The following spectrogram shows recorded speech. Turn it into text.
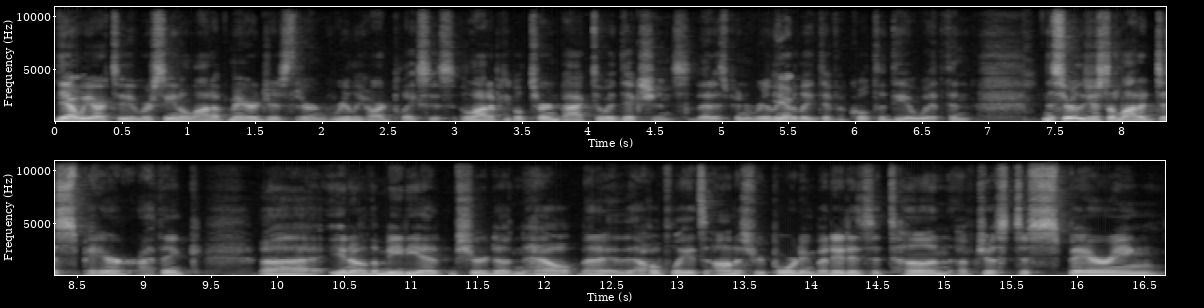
yeah, yeah, we are too. We're seeing a lot of marriages that are in really hard places. A lot of people turn back to addictions that has been really, yep. really difficult to deal with, and necessarily just a lot of despair. I think uh, you know, the media sure doesn't help. Uh, hopefully, it's honest reporting, but it is a ton of just despairing,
